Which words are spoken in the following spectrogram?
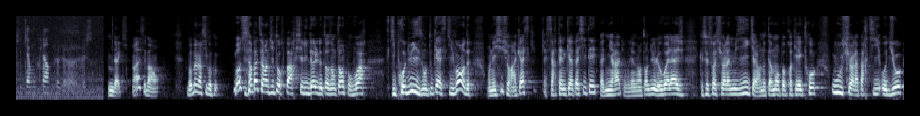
qui camouflait un peu le, le son. D'accord. Ouais, c'est marrant. Bon, ben merci beaucoup. Bon, c'est sympa de faire un petit tour par chez Lidl de temps en temps pour voir ce qu'ils produisent, ou en tout cas ce qu'ils vendent. On est ici sur un casque qui a certaines capacités, pas de miracle, vous l'avez entendu, le voilage, que ce soit sur la musique, alors notamment pop rock électro, ou sur la partie audio,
